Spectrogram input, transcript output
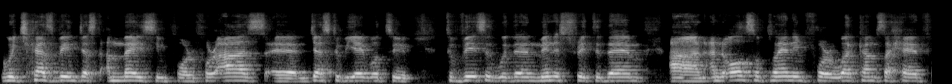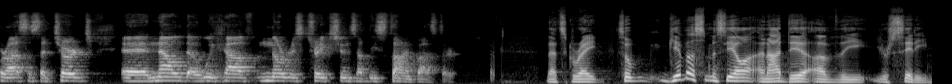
which has been just amazing for for us and just to be able to to visit with them ministry to them and and also planning for what comes ahead for us as a church uh, now that we have no restrictions at this time pastor. That's great. So give us Maciel, an idea of the your city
